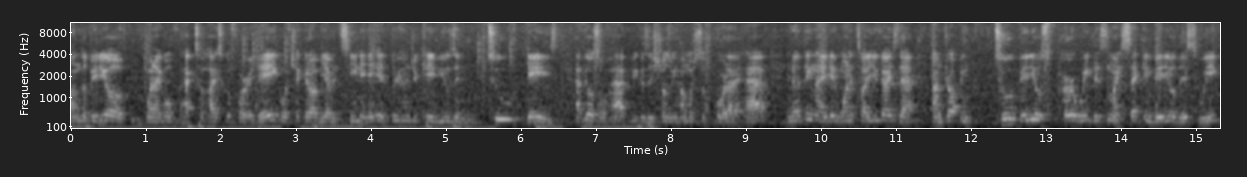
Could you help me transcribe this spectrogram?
On the video of when I go back to high school for a day, go check it out if you haven't seen it. It hit 300k views in two days. I feel so happy because it shows me how much support I have. Another thing that I did want to tell you guys that I'm dropping two videos per week. This is my second video this week.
